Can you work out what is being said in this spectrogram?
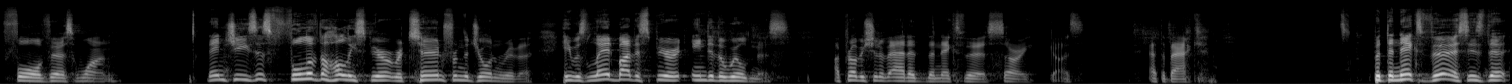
4, verse 1. Then Jesus, full of the Holy Spirit, returned from the Jordan River. He was led by the Spirit into the wilderness. I probably should have added the next verse. Sorry, guys, at the back. But the next verse is that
